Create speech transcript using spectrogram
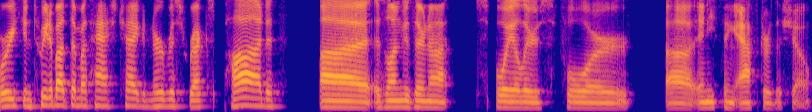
or you can tweet about them with hashtag NervousRexPod, uh, as long as they're not spoilers for uh, anything after the show.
